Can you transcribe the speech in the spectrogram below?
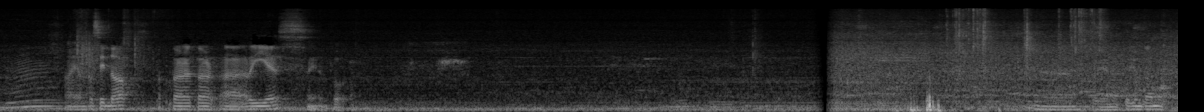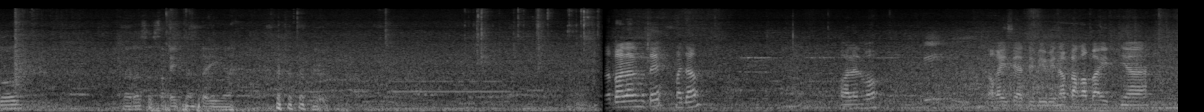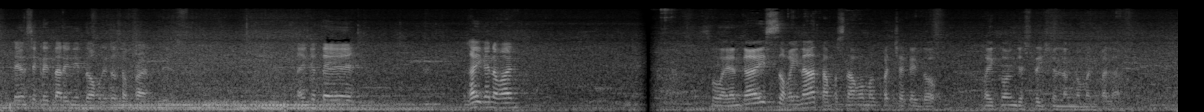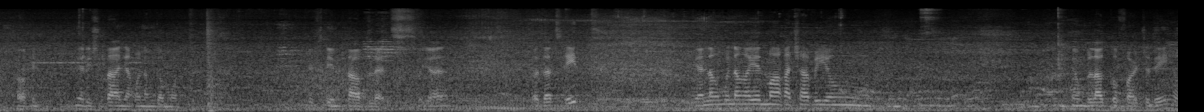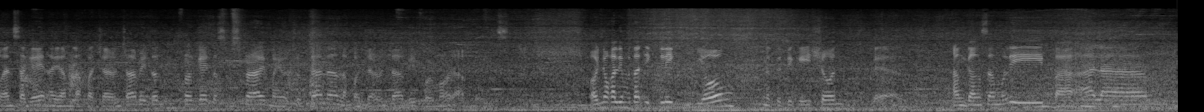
Hmm. Ayan po si Doc, Dr. Tor- ah, Reyes. Ayan po. Ah, so yan na po yung gamot ko para sa sakit ng tainga. ano mo te, madam? Pangalan mo? Okay, si Ate Bibi. Napakabait niya. Siya yung secretary ni Doc dito sa front. Thank you, te. Hi ka naman. So, ayan guys. Okay na. Tapos na ako magpa-check kay Doc. May congestion lang naman pala. So, niresitahan niya ako ng gamot. 15 tablets. So, yan. So, that's 8. Yan lang muna ngayon mga kachabi yung yung vlog ko for today. Once again, I am Lakwa Charon Chabi. Don't forget to subscribe my YouTube channel, Lakwa Charon Chabi for more updates. Huwag nyo kalimutan i-click yung notification bell. Hanggang sa muli, paalam!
